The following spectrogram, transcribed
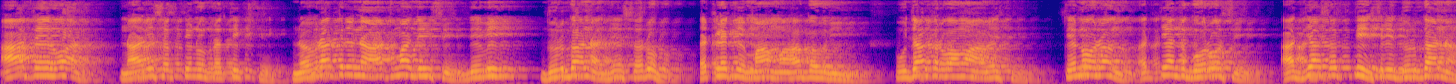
આ તહેવાર નારી શક્તિનું પ્રતીક છે. નવરાત્રિના આઠમા દિવસે દેવી દુર્ગાના જે સ્વરૂપ, એટલે કે મા મહાગૌરીની પૂજા કરવામાં આવે છે. તેનો રંગ અત્યંત ગોરો છે. આદ્યાશક્તિ શ્રી દુર્ગાના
